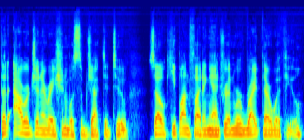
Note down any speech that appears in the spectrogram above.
that our generation was subjected to. So keep on fighting, Andrew, and we're right there with you.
